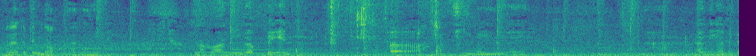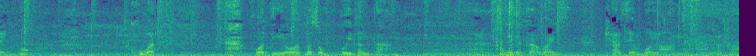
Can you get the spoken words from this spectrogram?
มันน่าจะเป็นดอกแล้วนี่แล้วก็อันนี้ก็เป็น เอ่อผักชีใบเลื่อยนะคะแล้วนี่ก็จะเป็นพวกขวด ขวดที่เอาไว้ผสมปุ๋ยต่างๆอ่าอันนี้ก็จะไว้แคลเซียมโบรอนนะคะ แล้วก็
